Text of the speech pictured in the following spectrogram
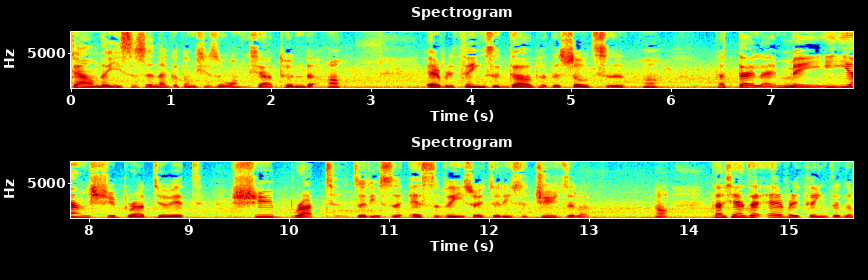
down 的意思是那个东西是往下吞的哈。everything 是 gulp 的受词哈，它带来每一样 she brought to it，she brought 这里是 SV，所以这里是句子了。好，它现在在 everything 这个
